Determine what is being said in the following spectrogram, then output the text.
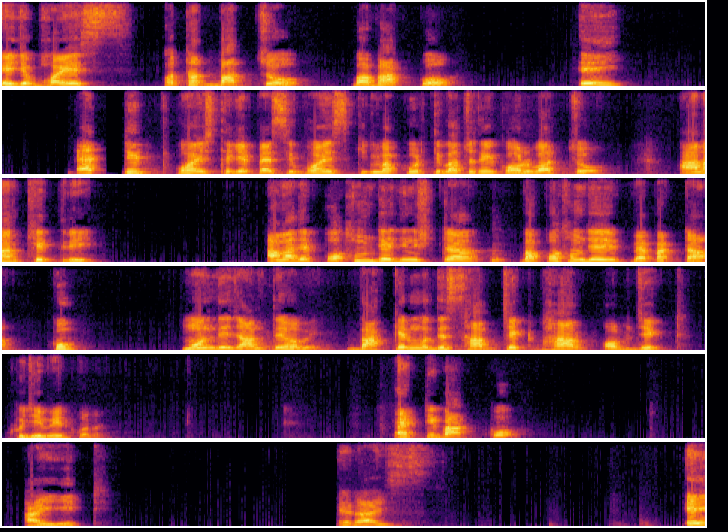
এই যে ভয়েস অর্থাৎ বাচ্য বা বাক্য, এই অ্যাক্টিভ ভয়েস থেকে প্যাসিভ ভয়েস কিংবা কর্তৃবাচ্য থেকে করবাচ্য আনার ক্ষেত্রে আমাদের প্রথম যে জিনিসটা বা প্রথম যে ব্যাপারটা খুব মন দিয়ে জানতে হবে, বাক্যের মধ্যে সাবজেক্ট ভার্ব অবজেক্ট খুঁজে বের করা। একটি বাক্য আই ইট রাইস এই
